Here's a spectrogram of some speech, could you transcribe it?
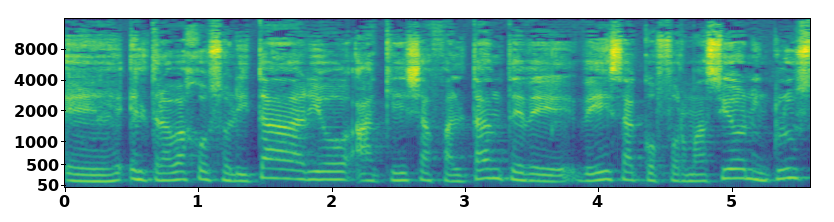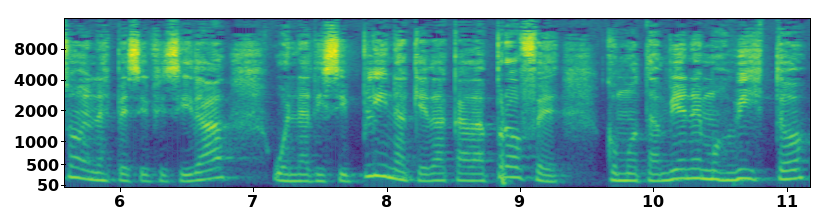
eh, el trabajo solitario, aquella faltante de, de, esa conformación, incluso en la especificidad o en la disciplina que da cada profe, como también hemos visto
